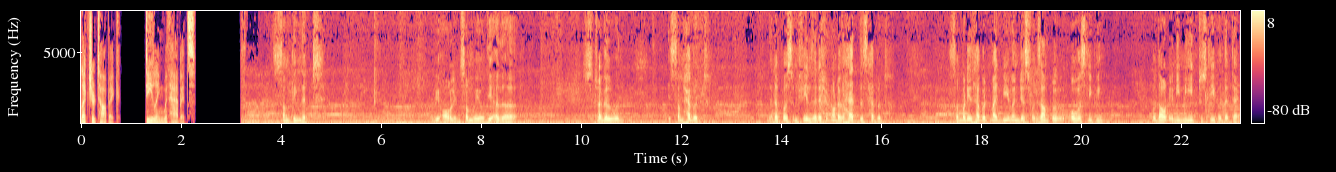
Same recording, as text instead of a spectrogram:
Lecture topic Dealing with Habits. something that we all, in some way or the other, struggle with is some habit that a person feels that I should not have had this habit. Somebody's habit might be even just, for example, oversleeping without any need to sleep at that time.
